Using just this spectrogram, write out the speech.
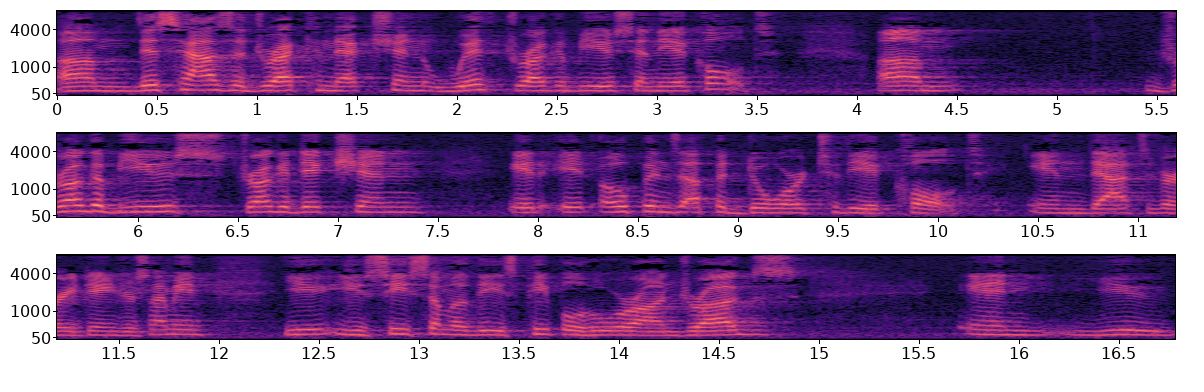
Um, this has a direct connection with drug abuse and the occult. Um, drug abuse, drug addiction, it, it opens up a door to the occult, and that's very dangerous. I mean, you, you see some of these people who are on drugs, and you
